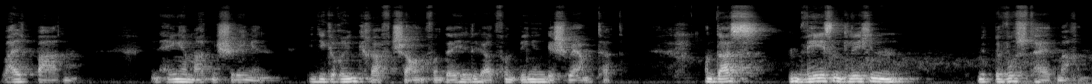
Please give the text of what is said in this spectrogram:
Waldbaden, in Hängematten schwingen, in die Grünkraft schauen, von der Hildegard von Bingen geschwärmt hat. Und das im Wesentlichen mit Bewusstheit machen.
